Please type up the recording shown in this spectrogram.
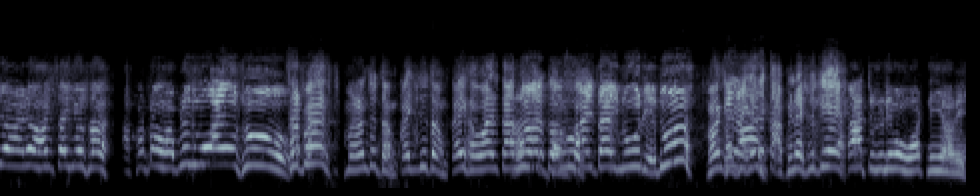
તે આડો હંતાઈ ગયો છે. આકોટો હોબળીને હું આવ્યો છું. સરપંચ મને તો ધમકાઈ દીધું ધમકાઈ હવારે તારું વાત કરું. ધમકાઈ થાયનું રેદું મને કાપી નાખ્યું કે? આ ચૂંટણીમાં વોટ નહીં આવે.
